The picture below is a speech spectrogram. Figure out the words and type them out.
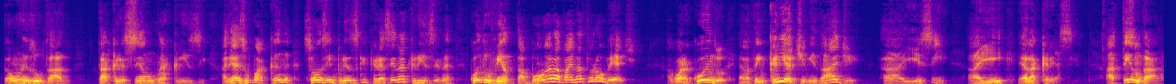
Então o resultado está crescendo na crise. Aliás, o bacana são as empresas que crescem na crise, né? Quando o vento tá bom, ela vai naturalmente. Agora, quando ela tem criatividade, aí sim, aí ela cresce. A tenda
